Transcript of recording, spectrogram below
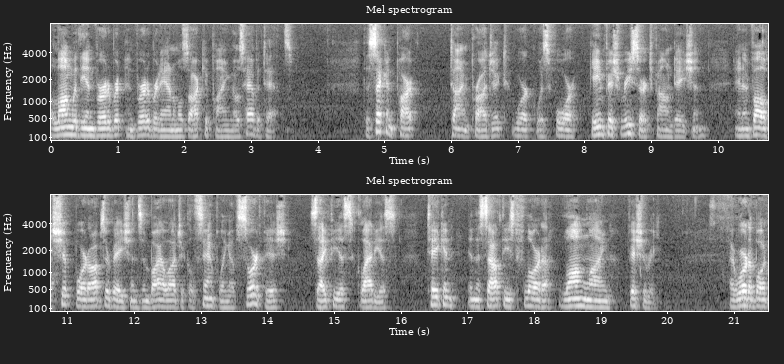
along with the invertebrate and vertebrate animals occupying those habitats. The second part-time project work was for Gamefish Research Foundation and involved shipboard observations and biological sampling of swordfish, Xiphias gladius, taken in the southeast Florida longline fishery. I rowed aboard,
